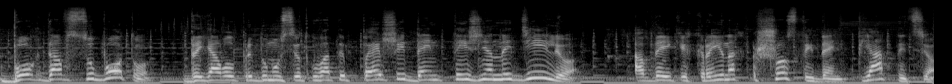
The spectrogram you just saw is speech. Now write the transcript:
Бог дав суботу. Диявол придумав святкувати перший день тижня неділю, а в деяких країнах шостий день п'ятницю.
